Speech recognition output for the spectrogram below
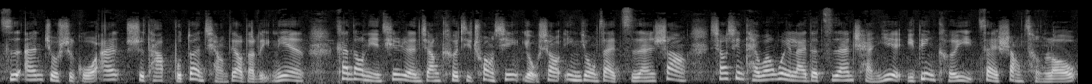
资安就是国安，是他不断强调的理念。看到年轻人将科技创新有效应用在资安上，相信台湾未来的资安产业一定可以再上层楼。”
